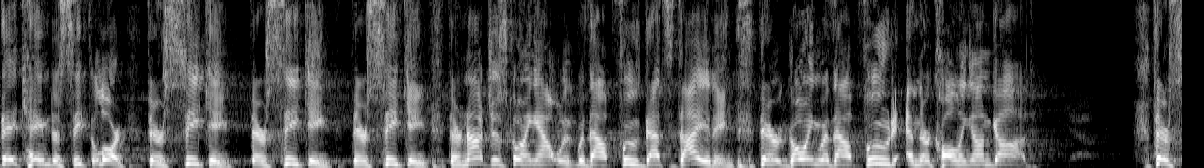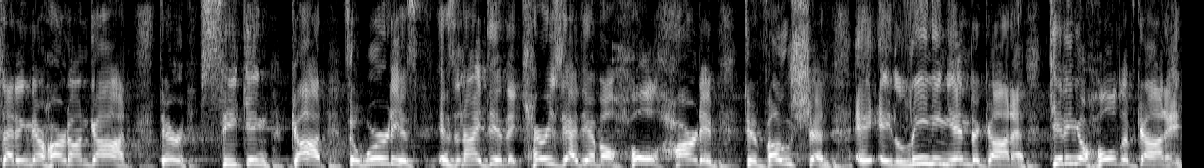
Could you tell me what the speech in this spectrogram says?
they came to seek the Lord. They're seeking, they're seeking, they're seeking. They're not just going out with, without food, that's dieting. They're going without food and they're calling on God. They're setting their heart on God. They're seeking God. The word is, is an idea that carries the idea of a wholehearted devotion, a, a leaning into God, a getting a hold of God, a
